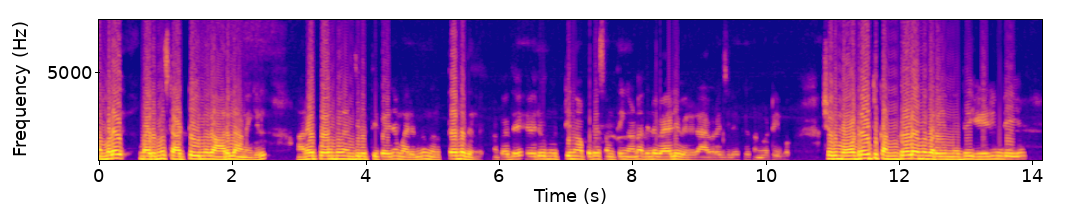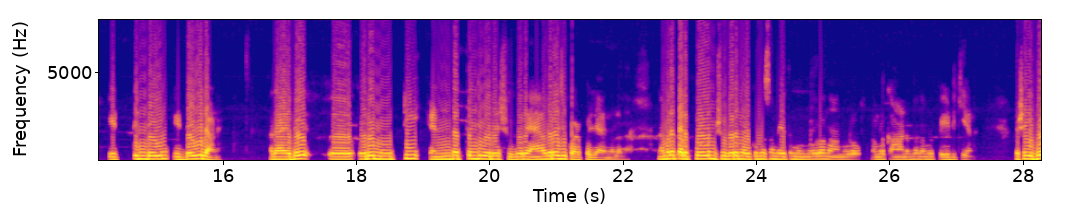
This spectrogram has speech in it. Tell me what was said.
നമ്മൾ മരുന്ന് സ്റ്റാർട്ട് ചെയ്യുന്നത് ആറിലാണെങ്കിൽ ആറ് പോയിന്റ് അഞ്ചിലെത്തിക്കഴിഞ്ഞാൽ മരുന്ന് നിർത്തേണ്ടതുണ്ട്. അപ്പൊ അത് ഒരു നൂറ്റി നാൽപ്പത് സംതിങ് ആണ് അതിന്റെ വാല്യൂ വരും ഒരു ആവറേജിലേക്ക് കൺവേർട്ട് ചെയ്യുമ്പോൾ പക്ഷെ ഒരു മോഡറേറ്റ് കൺട്രോൾ എന്ന് പറയുന്നത് ഏഴിന്റെയും എട്ടിന്റെയും ഇടയിലാണ്. അതായത് ഒരു നൂറ്റി എൺപത്തഞ്ച് വരെ ഷുഗർ ആവറേജ് കുഴപ്പമില്ല എന്നുള്ളതാണ്. നമ്മൾ പലപ്പോഴും ഷുഗർ നോക്കുന്ന സമയത്ത് മുന്നൂറോ നാനൂറോ നമ്മൾ കാണുമ്പോൾ നമ്മൾ പേടിക്കുകയാണ്. പക്ഷെ ഇത്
